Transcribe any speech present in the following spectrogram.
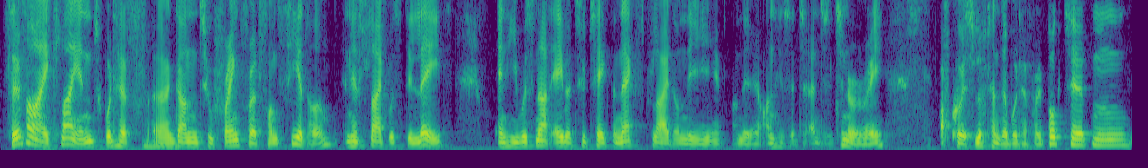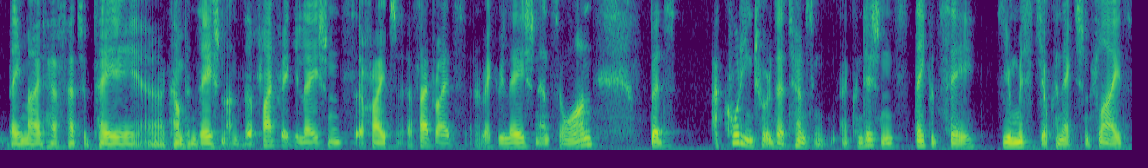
So if my client would have uh, gone to Frankfurt from Seattle and his flight was delayed and he was not able to take the next flight on the on the on his itinerary, of course Lufthansa would have rebooked him. They might have had to pay uh, compensation under the flight regulations, uh, flight uh, flight rights regulation, and so on. But according to the terms and uh, conditions, they could say you missed your connection flight.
